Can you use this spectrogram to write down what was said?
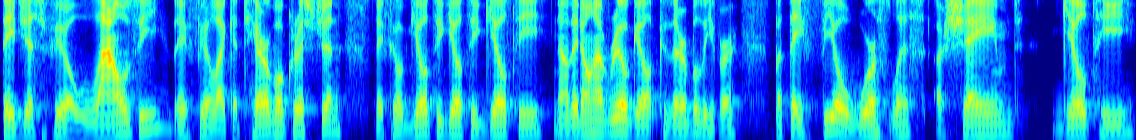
They just feel lousy. They feel like a terrible Christian. They feel guilty, guilty, guilty. Now, they don't have real guilt because they're a believer, but they feel worthless, ashamed, guilty.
